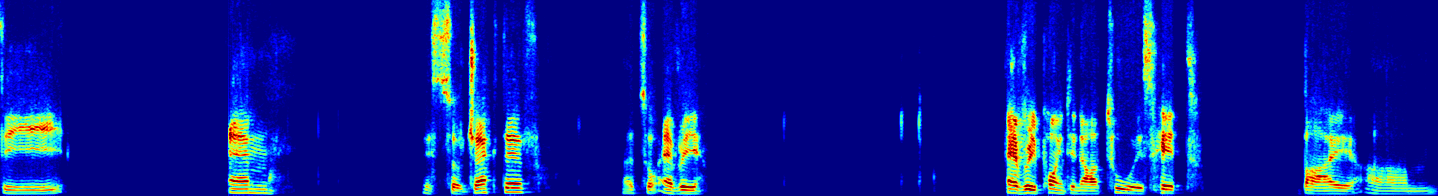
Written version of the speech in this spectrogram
the M is surjective, right? So every every point in R2 is hit by um,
